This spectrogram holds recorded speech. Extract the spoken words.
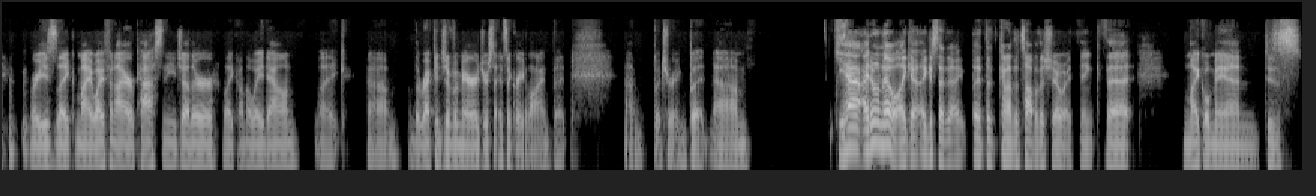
where he's like my wife and i are passing each other like on the way down like um the wreckage of a marriage or it's a great line but um butchering but um yeah i don't know. Like like i said I, at the kind of the top of the show i think that Michael Mann is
